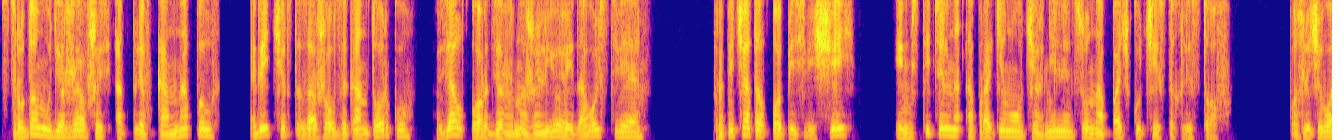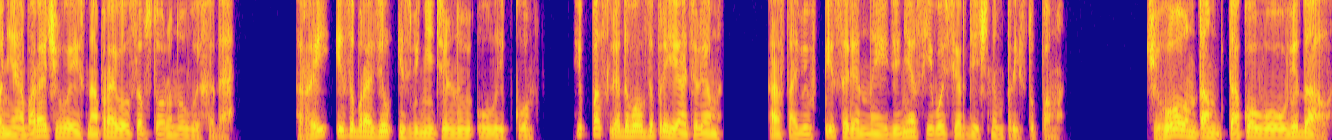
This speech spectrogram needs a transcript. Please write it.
С трудом удержавшись от плевка на пол, Ричард зашел за конторку, взял ордер на жилье и довольствие, пропечатал опись вещей и мстительно опрокинул чернильницу на пачку чистых листов. После чего, не оборачиваясь, направился в сторону выхода. Рэй изобразил извинительную улыбку и последовал за приятелем, оставив писаря наедине с его сердечным приступом. «Чего он там такого увидал?»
